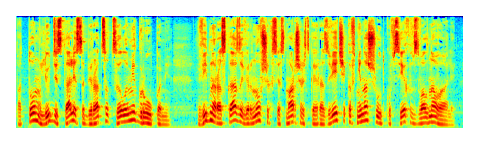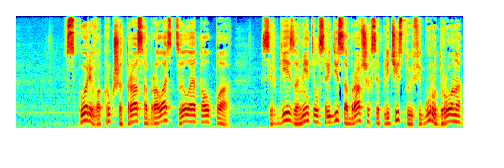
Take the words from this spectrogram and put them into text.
Потом люди стали собираться целыми группами. Видно, рассказы вернувшихся с маршальской разведчиков не на шутку всех взволновали. Вскоре вокруг шатра собралась целая толпа. Сергей заметил среди собравшихся плечистую фигуру дрона,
